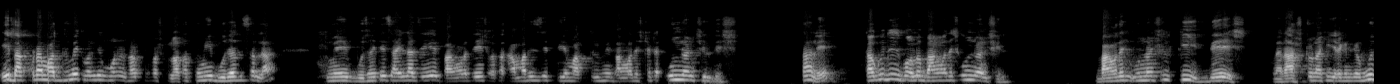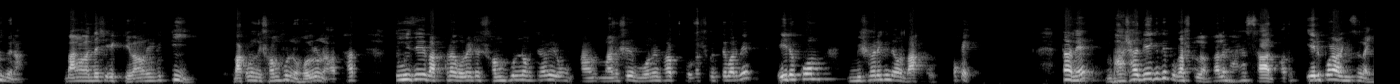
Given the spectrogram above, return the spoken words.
এই বাক্যটার মাধ্যমে তোমার যদি মনের ভাব প্রকাশ করল অর্থাৎ তুমি বুঝাতে চাইলা, তুমি বুঝাইতে চাইলা যে বাংলাদেশ অর্থাৎ আমাদের যে প্রিয় মাতৃভূমি, বাংলাদেশটা একটা উন্নয়নশীল দেশ। তাহলে কাউকে যদি বলো বাংলাদেশ উন্নয়নশীল বাংলাদেশ উন্নয়নশীল কি দেশ না রাষ্ট্র নাকি এটা কিন্তু বুঝবে না। বাংলাদেশ একটি, বাংলাদেশ কি? বাক্য সম্পূর্ণ হলো না। অর্থাৎ তুমি যে বাক্যটা বলো এটা সম্পূর্ণ হতে হবে এবং মানুষের মনের ভাব প্রকাশ করতে পারবে। এইরকম বিষয়টা কিন্তু আমার বাক্য ওকে তাহলে ভাষা দিয়ে কিন্তু প্রকাশ করলাম। তাহলে ভাষার স্বাদ অর্থাৎ এরপর আর কিছু নাই।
